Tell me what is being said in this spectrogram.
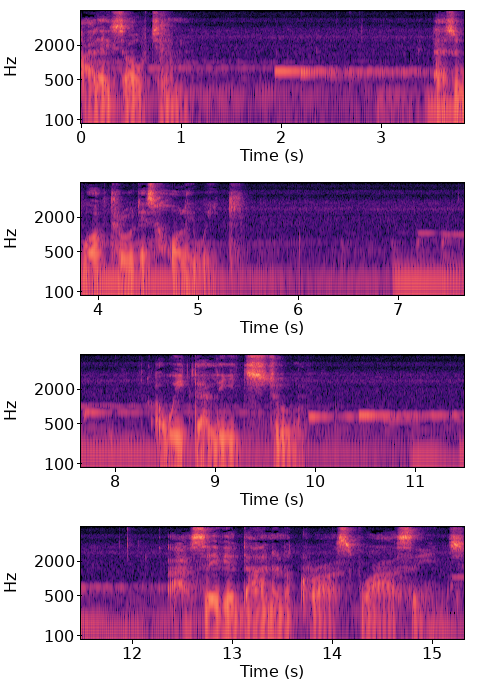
I exalt Him as we walk through this holy week. A week that leads to our Savior dying on the cross for our sins,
